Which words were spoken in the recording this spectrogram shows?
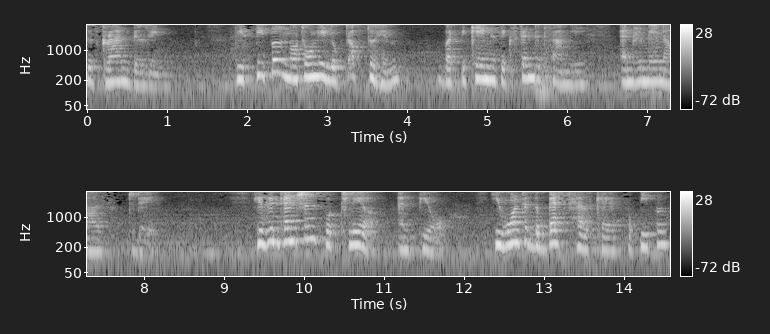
this grand building. These people not only looked up to him, but became his extended family and remain ours today. His intentions were clear and pure. He wanted the best healthcare for people.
